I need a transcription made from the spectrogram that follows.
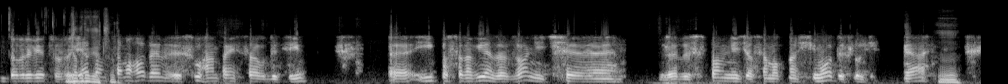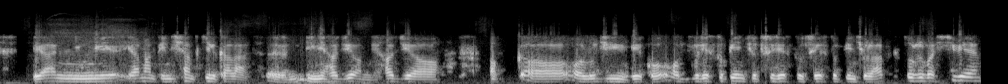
Dobry wieczór. Dobry Jadąc wieczór. samochodem, y, słucham Państwa audycji e, i postanowiłem zadzwonić, e, żeby wspomnieć o samotności młodych ludzi. Ja, ja, nie, ja mam 50 kilka lat e, i nie chodzi o mnie, chodzi o, o, o, o ludzi w wieku od 25, 30, 35 lat, którzy właściwie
